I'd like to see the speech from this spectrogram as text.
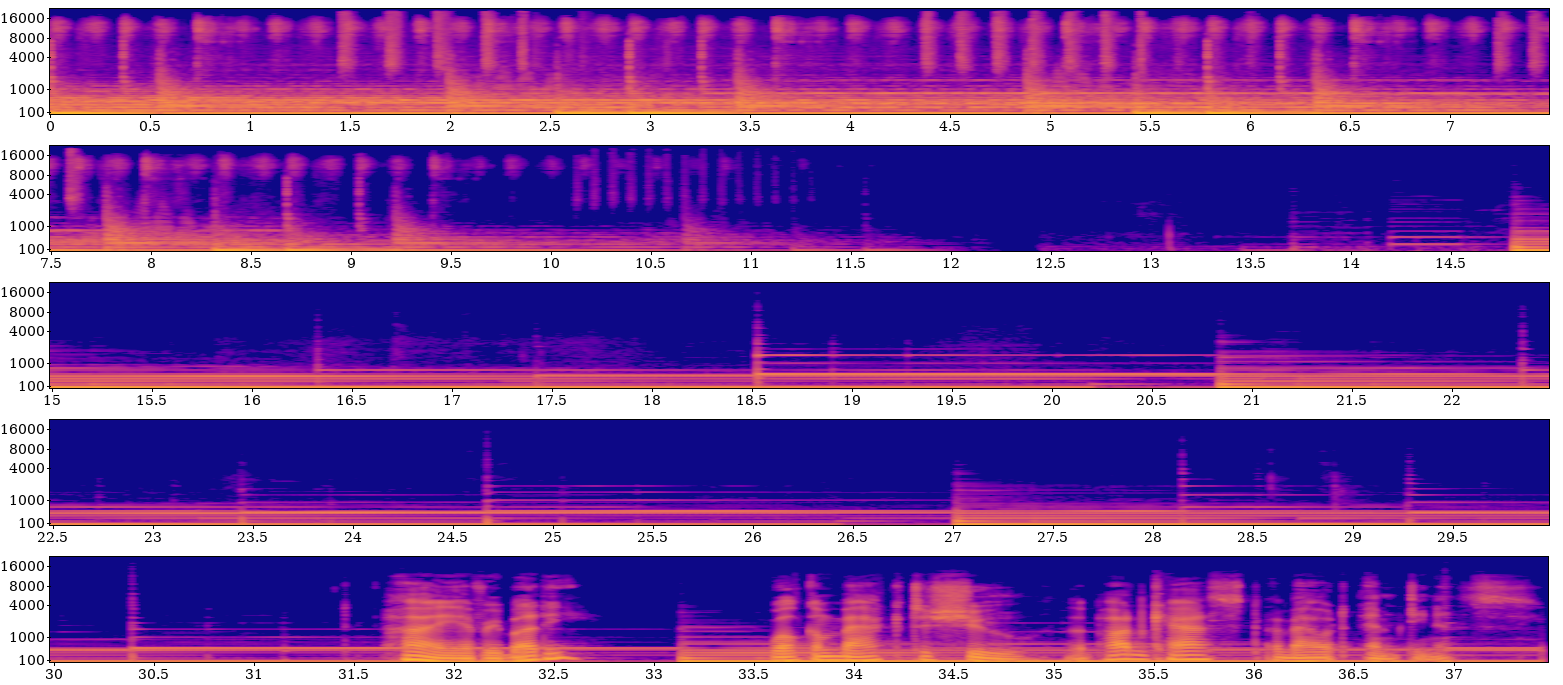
Hi, everybody. Welcome back to Shu, the podcast about emptiness.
